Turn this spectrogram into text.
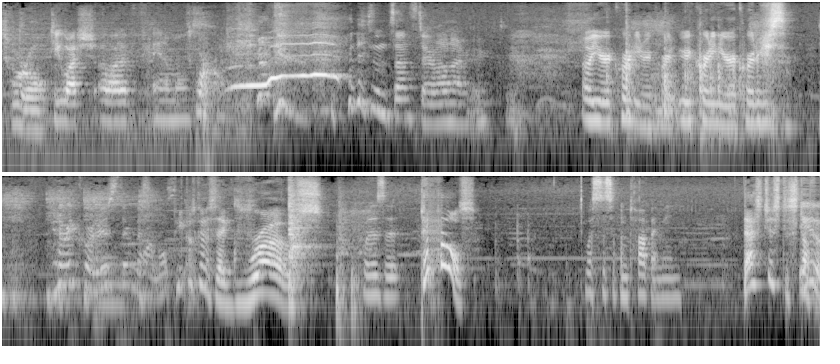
Squirrel. do you watch a lot of animals? Squirrel. doesn't sound sterile. I'm not going. Oh, you're recording, record, you're recording your recorders. recorders, they're Well, people's gonna say gross. What is it? Pickles. What's this up on top? I mean, That's just the stuff that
